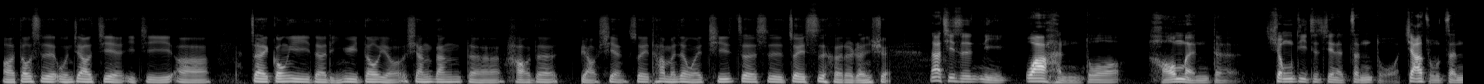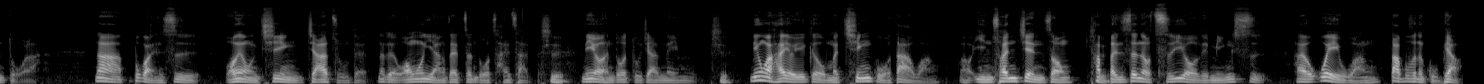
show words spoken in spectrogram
啊都是文教界以及呃在公益的领域都有相当的好的表现，所以他们认为其实这是最适合的人选。那其实你挖很多豪门的兄弟之间的争夺、家族争夺啦。那不管是王永庆家族的那个王文洋在争夺财产，是你有很多独家的内幕。是，另外还有一个我们清国大王啊，颍川建中，他本身有持有的名士，还有魏王大部分的股票，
